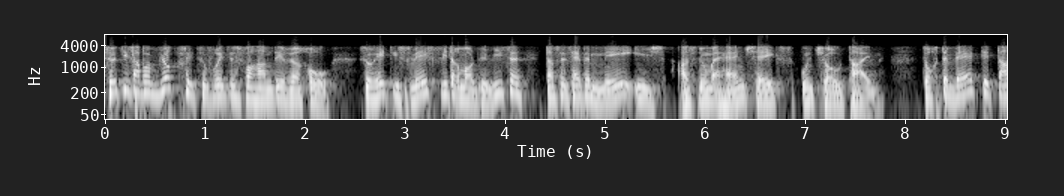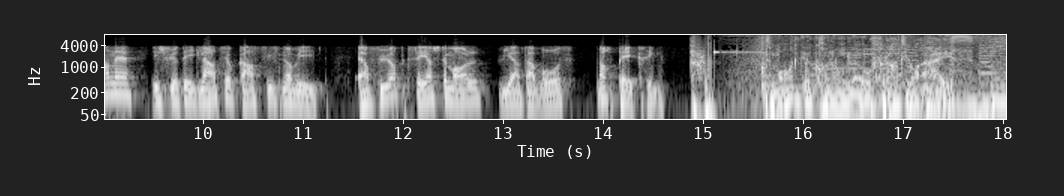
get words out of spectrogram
Sollte es aber wirklich zu Friedensverhandlungen kommen, so hätte SWIFT wieder einmal bewiesen, dass es eben mehr ist als nur Handshakes und Showtime. Doch der Weg dorthin ist für den Ignazio Cassis noch weit. Er führt das erste Mal via Davos nach Peking. Die Morgenkolumne auf Radio 1.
